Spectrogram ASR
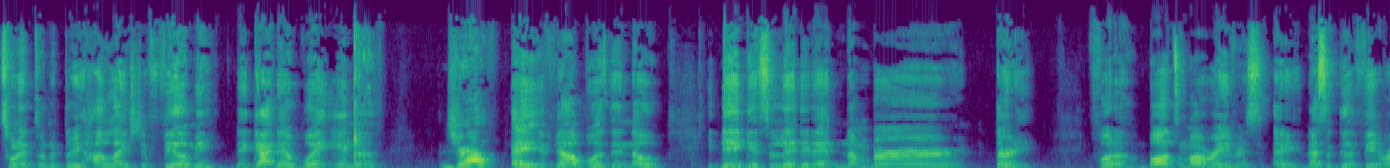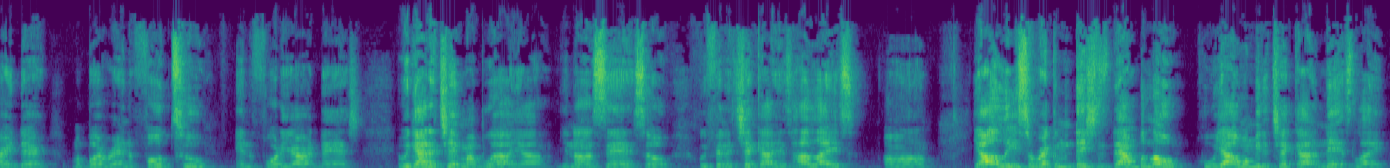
2023 highlights. You feel me? They got that boy in the draft. Hey, if y'all boys didn't know, he did get selected at number 30 for the Baltimore Ravens. Hey, that's a good fit right there. My boy ran the 4-2 in the 40-yard dash. We got to check my boy out, y'all. You know what I'm saying? So we finna check out his highlights. Um, Y'all leave some recommendations down below. Who y'all want me to check out next? Like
